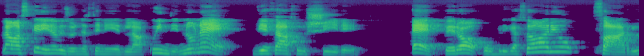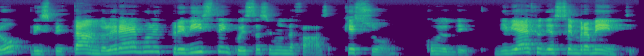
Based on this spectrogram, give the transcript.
la mascherina bisogna tenerla. Quindi non è vietato uscire, è però obbligatorio farlo rispettando le regole previste in questa seconda fase, che sono, come ho detto, divieto di assembramenti,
